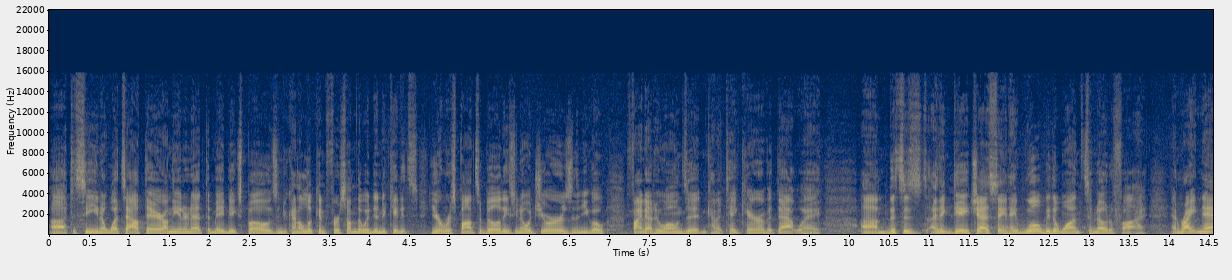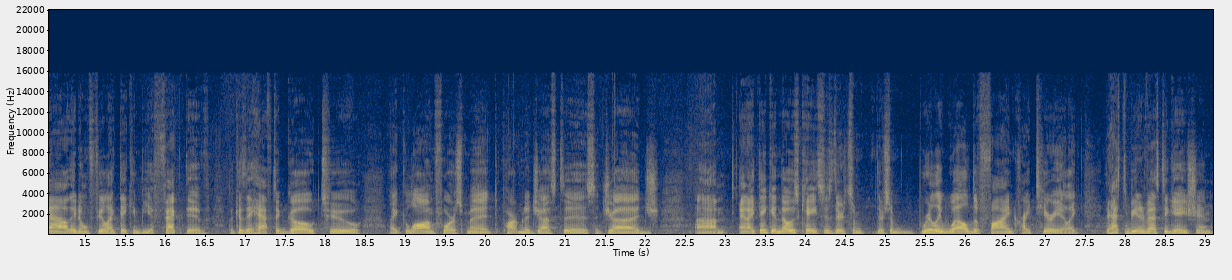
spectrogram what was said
uh, to see you know what's out there on the internet that may be exposed, and you're kind of looking for something that would indicate it's your responsibilities. You know it's yours, and then you go find out who owns it and kind of take care of it that way. Um, this is, I think, DHS saying, hey, we'll be the ones to notify. And right now, they don't feel like they can be effective because they have to go to like law enforcement, Department of Justice, a judge. Um, and I think in those cases, there's some there's some really well-defined criteria. Like there has to be an investigation.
